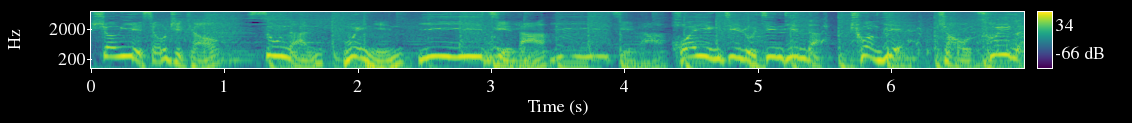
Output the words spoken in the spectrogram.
商业小纸条苏南为您一一解答，一一解答。欢迎进入今天的创业找崔磊。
